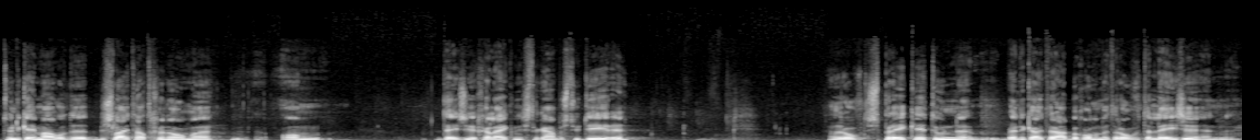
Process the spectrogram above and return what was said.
Toen ik eenmaal de besluit had genomen om deze gelijkenis te gaan bestuderen en erover te spreken, toen uh, ben ik uiteraard begonnen met erover te lezen en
